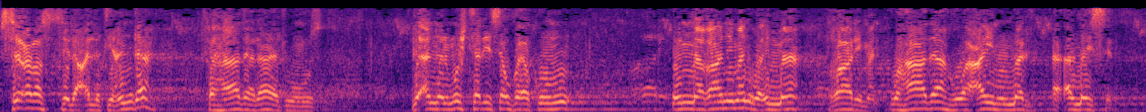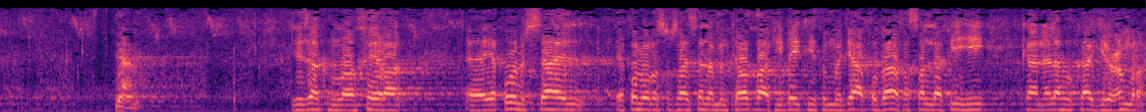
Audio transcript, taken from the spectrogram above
سعر السلع التي عنده فهذا لا يجوز لأن المشتري سوف يكون إما غانما وإما غارما وهذا هو عين الميسر. نعم. جزاكم الله خيرا. آه، يقول السائل يقول الرسول صلى الله عليه وسلم من توضأ في بيته ثم جاء قباء فصلى فيه كان له كأجر عمرة.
